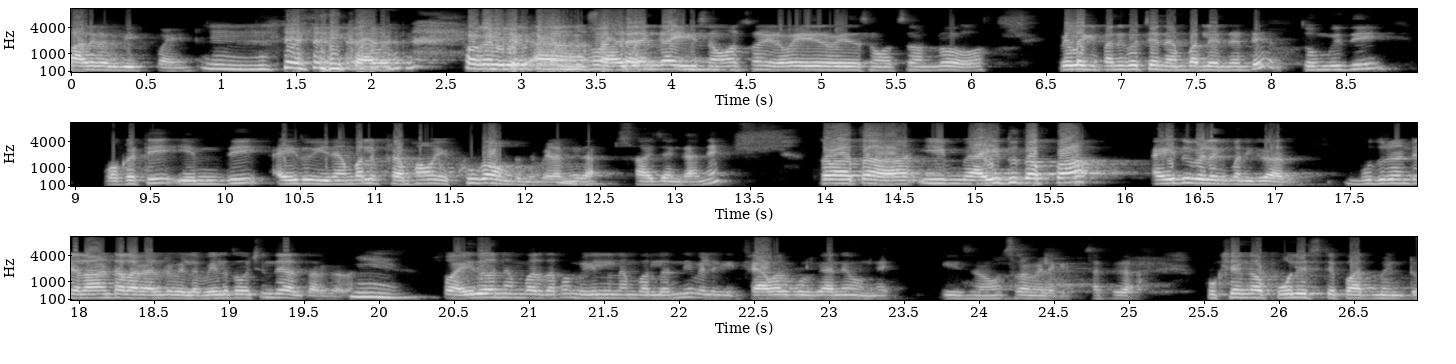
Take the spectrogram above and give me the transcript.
వాళ్ళకి అది వీక్ పాయింట్. కాబట్టి. సహజంగా ఈ. సంవత్సరం ఇరవై ఇరవై ఐదు సంవత్సరంలో వీళ్ళకి పనికొచ్చే నెంబర్లు ఏంటంటే తొమ్మిది ఒకటి ఎనిమిది ఐదు ఈ నెంబర్ల ప్రభావం ఎక్కువగా ఉంటుంది వీళ్ళ మీద సహజంగానే. తర్వాత ఈ ఐదు తప్ప ఐదు వీళ్ళకి పనికిరాదు. బుధుడు అంటే ఎలా అంటే అలా వెళ్ళరు వీళ్ళ వీళ్ళతో వచ్చిందే వెళ్తారు కదా. సో ఐదో నెంబర్ తప్ప మిగిలిన నెంబర్లన్నీ వీళ్ళకి ఫేవరబుల్ గానే ఉన్నాయి ఈ సంవత్సరం వీళ్ళకి చక్కగా. ముఖ్యంగా పోలీస్ డిపార్ట్మెంట్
